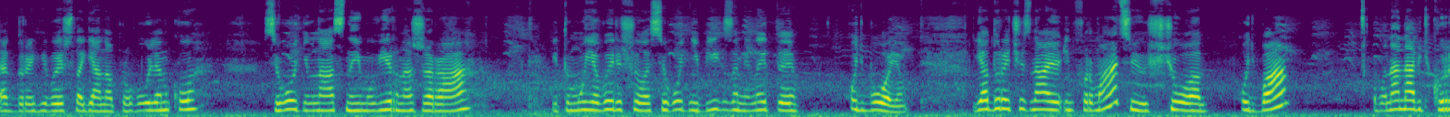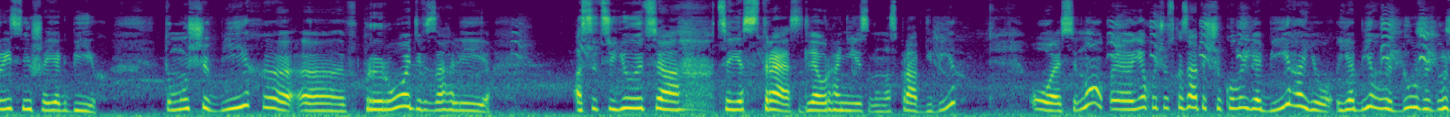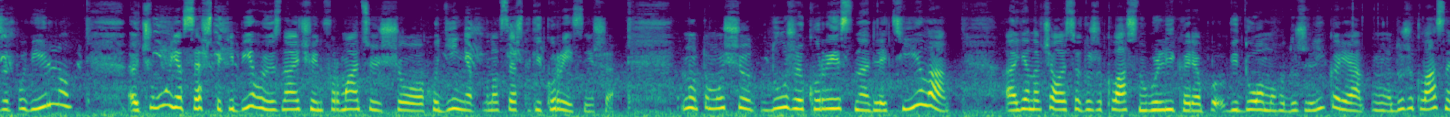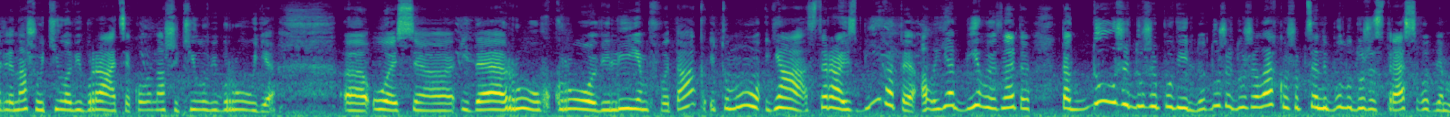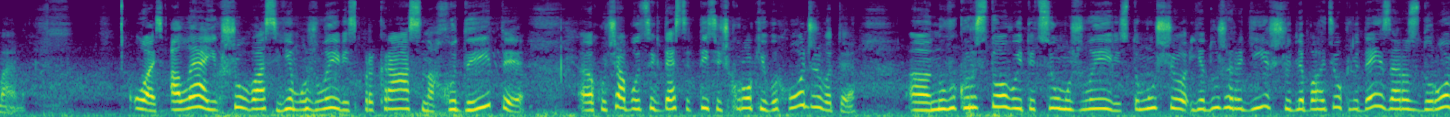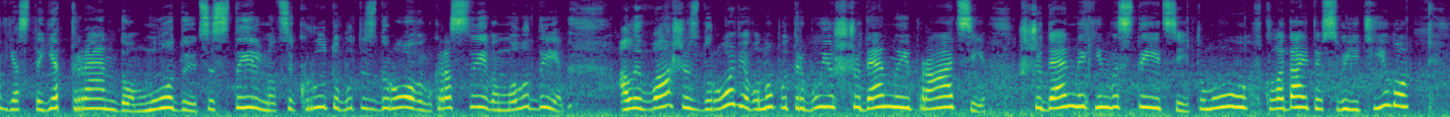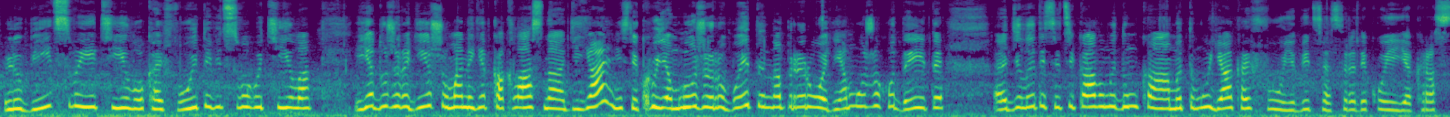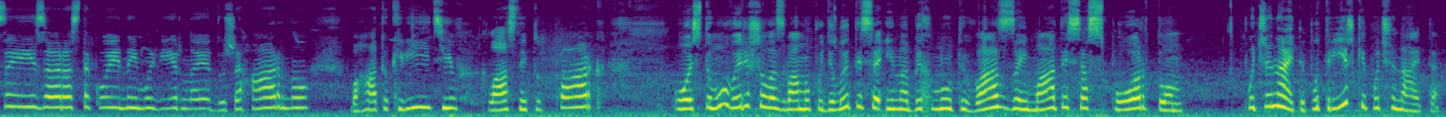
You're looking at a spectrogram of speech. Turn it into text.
Так, дорогі, вийшла я на прогулянку. Сьогодні в нас неймовірна жара, і тому я вирішила сьогодні біг замінити ходьбою. Я, до речі, знаю інформацію, що ходьба вона навіть корисніша як біг, тому що біг е, в природі взагалі асоціюється, це є стрес для організму, насправді біг. Ось, ну е, я хочу сказати, що коли я бігаю, я бігаю дуже дуже повільно. Е, Чому я все ж таки бігаю, знаючи інформацію, що ходіння воно все ж таки корисніше? Ну тому що дуже корисна для тіла. Е, Я навчалася дуже класного лікаря, відомого дуже лікаря. Дуже класна для нашого тіла вібрація, коли наше тіло вібрує. Е, Ось е, іде рух крові, лімфи, так і тому я стараюсь бігати, але я бігаю, знаєте, так дуже дуже повільно, дуже дуже легко, щоб це не було дуже стресово для мене. Ось, але якщо у вас є можливість прекрасно ходити, е, хоча б оцих 10 тисяч кроків виходжувати, ну використовуйте цю можливість, тому що я дуже радію, що для багатьох людей зараз здоров'я стає трендом, модою. Це стильно, це круто бути здоровим, красивим, молодим. Але ваше здоров'я воно потребує щоденної праці, щоденних інвестицій. Тому вкладайте в своє тіло, любіть своє тіло, кайфуйте від свого тіла. І я дуже радію, що в мене є така класна діяльність, яку я можу робити на природі. Я можу ходити, е, ділитися цікавими думками, тому я кайфую. Дивіться, серед якої є краси зараз такої неймовірної, дуже гарно, багато квітів, класний тут парк. Ось тому вирішила з вами поділитися і надихнути вас займатися спортом. Починайте, потрішки починайте.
